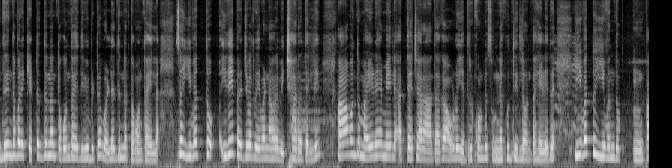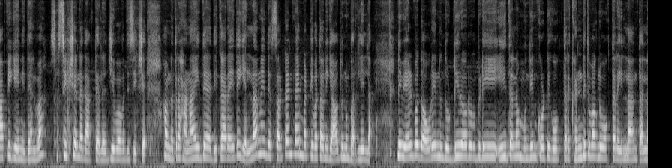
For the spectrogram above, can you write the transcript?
ಇದರಿಂದ ಬರೀ ಕೆಟ್ಟದ್ದನ್ನು ತೊಗೊತಾ ಇದ್ದೀವಿ ಬಿಟ್ಟರೆ ಒಳ್ಳೆಯದನ್ನು ತೊಗೊತಾ ಇಲ್ಲ. ಸೊ ಇವತ್ತು ಇದೇ ಪ್ರಜ್ವಲ್ ರೇವಣ್ಣ ಅವರ ವಿಚಾರದಲ್ಲಿ ಆ ಒಂದು ಮಹಿಳೆಯ ಮೇಲೆ ಅತ್ಯಾಚಾರ ಆದಾಗ ಅವಳು ಎದುರುಕೊಂಡು ಸುಮ್ಮನೆ ಕೂತಿದ್ಲು ಅಂತ ಹೇಳಿದರೆ, ಇವತ್ತು ಈ ಒಂದು ಪಾಪಿಗೆ ಏನಿದೆ ಅಲ್ವಾ? ಸೊ ಶಿಕ್ಷೆ ಅನ್ನೋದು ಆಗ್ತಾ ಇಲ್ಲ, ಜೀವಾವಧಿ ಶಿಕ್ಷೆ. ಅವನ ಹತ್ರ ಹಣ ಇದೆ, ಅಧಿಕಾರ ಇದೆ, ಎಲ್ಲನೂ ಇದೆ ಸರ್ಟನ್ ಟೈಮ್ ಬಟ್ ಇವತ್ತು ಅವನಿಗೆ ಯಾವುದೂ ಬರಲಿಲ್ಲ. ನೀವು ಹೇಳ್ಬೋದು ಅವರೇನು ದುಡ್ಡಿರೋರು ಬಿಡಿ ಇದೆಲ್ಲ ಮುಂದಿನ ಕೋರ್ಟಿಗೆ ಹೋಗ್ತಾರೆ, ಖಂಡಿತವಾಗ್ಲೂ ಹೋಗ್ತಾರೆ, ಇಲ್ಲ ಅಂತಲ್ಲ.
